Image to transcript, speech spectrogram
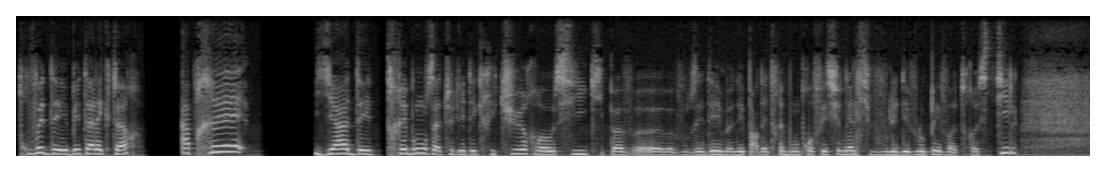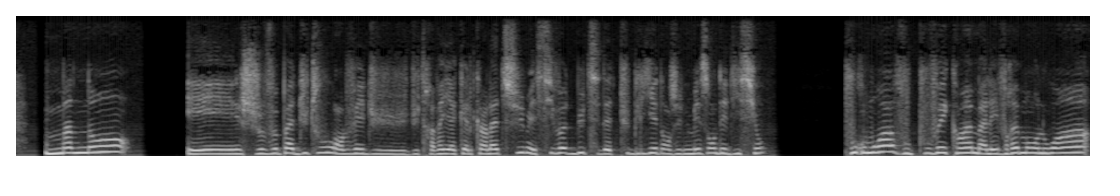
trouver des bêta lecteurs. Après, il y a des très bons ateliers d'écriture aussi qui peuvent euh, vous aider, menés par des très bons professionnels si vous voulez développer votre style. Maintenant, et je veux pas du tout enlever du, travail à quelqu'un là-dessus, mais si votre but c'est d'être publié dans une maison d'édition, pour moi, vous pouvez quand même aller vraiment loin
